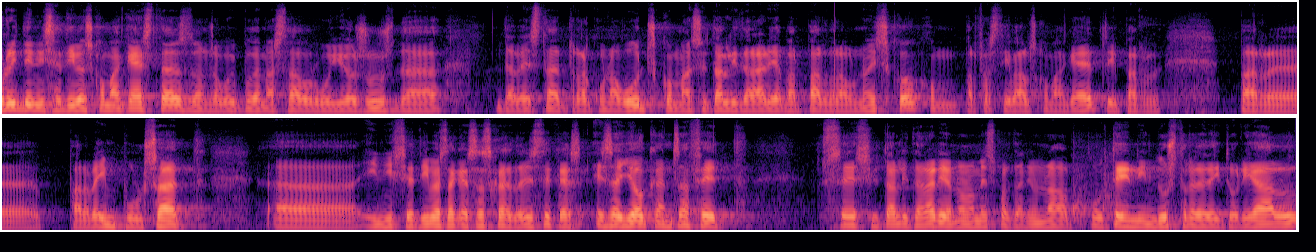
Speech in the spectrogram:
fruit d'iniciatives com aquestes, doncs avui podem estar orgullosos d'haver estat reconeguts com a ciutat literària per part de la UNESCO, com per festivals com aquest i per, per, eh, per haver impulsat eh, iniciatives d'aquestes característiques. És allò que ens ha fet ser ciutat literària, no només per tenir una potent indústria editorial,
